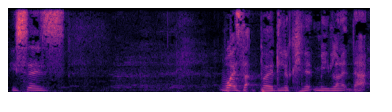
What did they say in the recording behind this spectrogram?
he says, Why is that bird looking at me like that?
